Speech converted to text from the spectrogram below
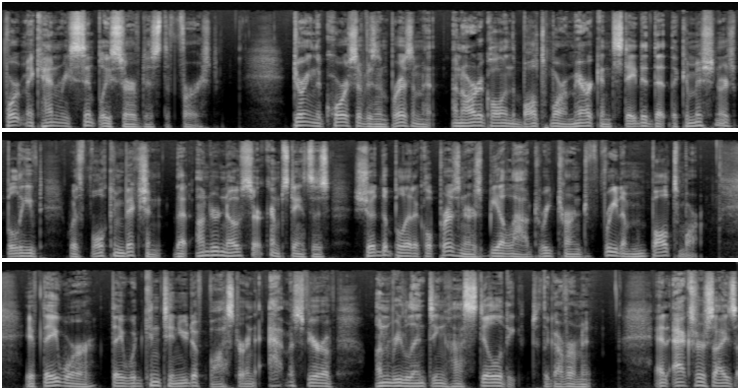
Fort McHenry simply served as the first. During the course of his imprisonment, an article in the Baltimore American stated that the commissioners believed with full conviction that under no circumstances should the political prisoners be allowed to return to freedom in Baltimore. If they were, they would continue to foster an atmosphere of unrelenting hostility to the government and exercise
